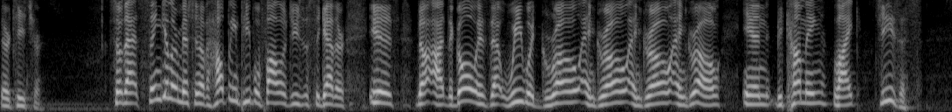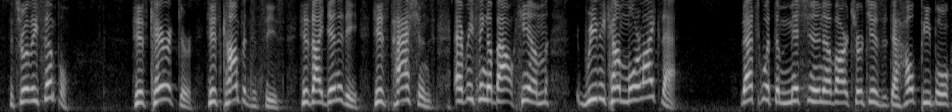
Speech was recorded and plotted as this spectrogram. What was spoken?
their teacher. So that singular mission of helping people follow Jesus together is the, uh, the goal is that we would grow and grow and grow and grow in becoming like Jesus. It's really simple. His character, his competencies, his identity, his passions, everything about him, we become more like that. That's what the mission of our church is, is to help people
